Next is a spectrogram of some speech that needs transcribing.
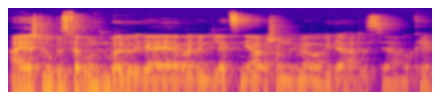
Ah ja, du bist verbunden, weil du, ja, ja, weil du in die letzten Jahre schon immer mal wieder hattest, ja, okay.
